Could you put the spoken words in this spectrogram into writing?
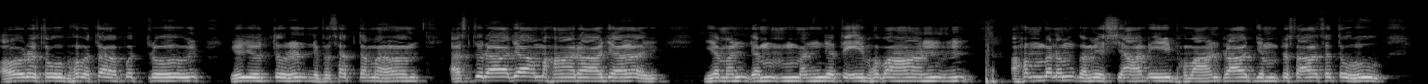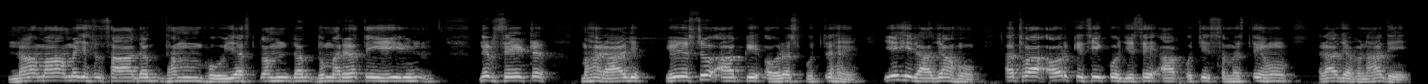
और सो भवत पुत्रो युजुतुर निपसतम अस्तु राजा महाराज यमन्यते भवान। अहम वनम गमिष्यामि, भवान राज्यम प्रशासतु। न माम यशसा दग्धम भूयस्व दग्धुमर्हति। निपसेठ महाराज युजस्व आपके औरस पुत्र हैं। ये ही राजा हो, अथवा और किसी को जिसे आप उचित समझते हो, राजा बना दे,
